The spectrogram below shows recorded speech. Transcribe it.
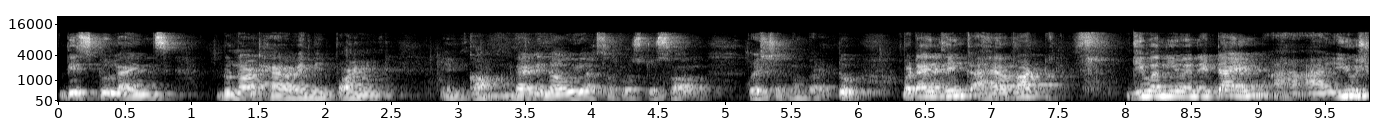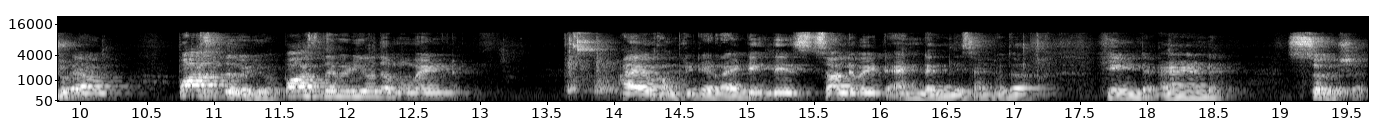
these two lines do not have any point in common. That is how we are supposed to solve question number two. But i think i have not given you any time. I, I, you should have paused the video pause the video the moment I have completed writing this, solve it and then listen to the hint and solution.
